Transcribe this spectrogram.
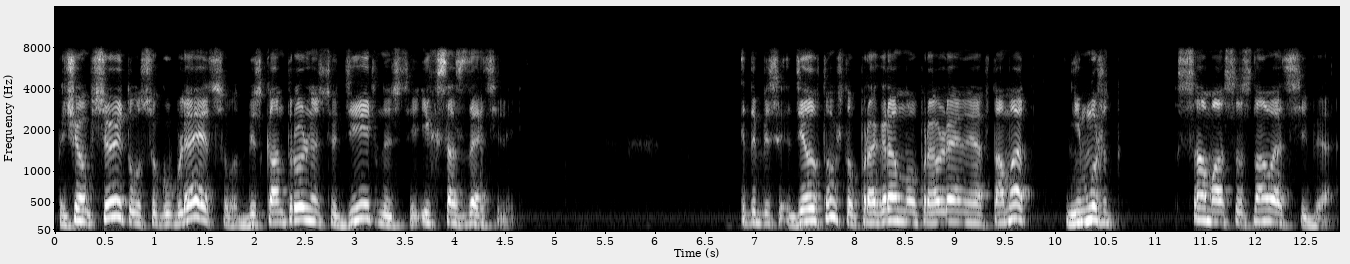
Причем все это усугубляется вот бесконтрольностью деятельности их создателей. Это без... Дело в том, что программно управляемый автомат не может самоосознавать себя.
